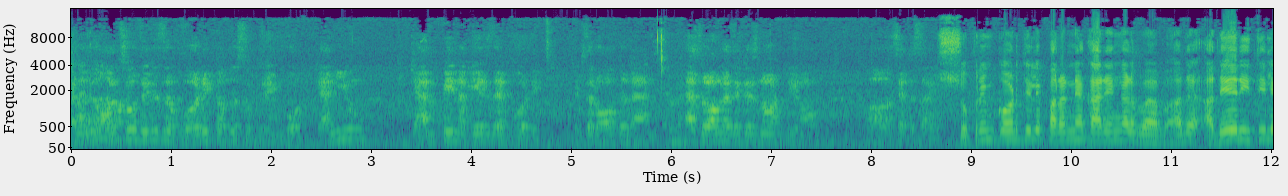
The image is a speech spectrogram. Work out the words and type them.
And also there is a verdict of the Supreme Court. Can you campaign against that verdict? It's the law of the land. As long as it is not, you know, uh. Supreme കോടതിയിൽ പറഞ്ഞ കാര്യങ്ങൾ അത് അതേ രീതിയിൽ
